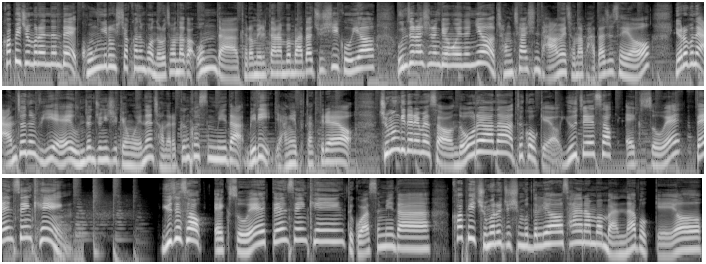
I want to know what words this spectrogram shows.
커피 주문했는데 02로 시작하는 번호로 전화가 온다. 그럼 일단 한번 받아주시고요. 운전하시는 경우에는요. 정차하신 다음에 전화 받아주세요. 여러분의 안전을 위해 운전 중이실 경우에는 전화를 끊겠습니다. 미리 양해 부탁드려요. 주문 기다리면서 노래 하나 듣고 올게요. 유재석 엑소의 Dancing King. 유재석 엑소의 Dancing King 듣고 왔습니다. 커피 주문해주신 분들요, 사연 한번 만나볼게요.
